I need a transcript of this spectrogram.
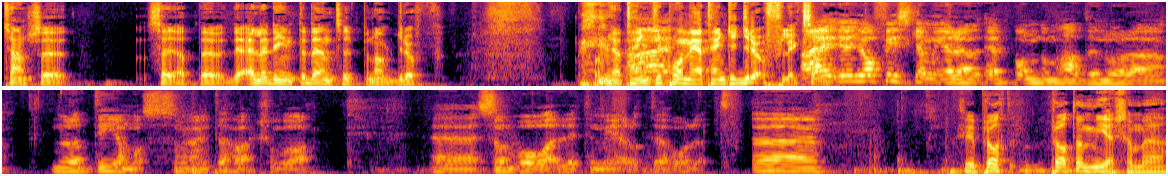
kanske säga att det, eller det är inte den typen av gruff. Som jag tänker på när jag tänker gruff liksom. Nej, jag, jag fiskar mer om de hade några, några demos som jag inte hört som var, eh, som var lite mer åt det hållet. Eh, Ska vi prata, prata mer som är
